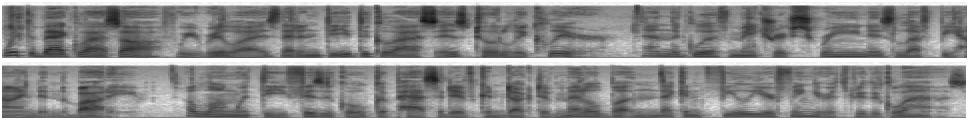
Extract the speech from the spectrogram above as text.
With the back glass off, we realize that indeed the glass is totally clear, and the glyph matrix screen is left behind in the body along with the physical capacitive conductive metal button that can feel your finger through the glass.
